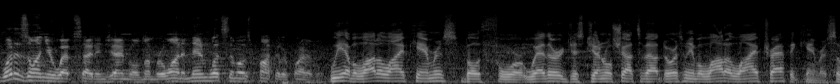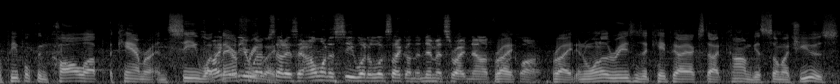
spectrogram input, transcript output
what is on your website in general, number one, and then what's the most popular part of it? We have a lot of live cameras, both for weather, just general shots of outdoors, and we have a lot of live traffic cameras, so people can call up a camera and see what so their I go to your freeway. website and say, I want to see what it looks like on the Nimitz right now at 4 right, o'clock. Right, and one of the reasons that KPIX.com gets so much use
